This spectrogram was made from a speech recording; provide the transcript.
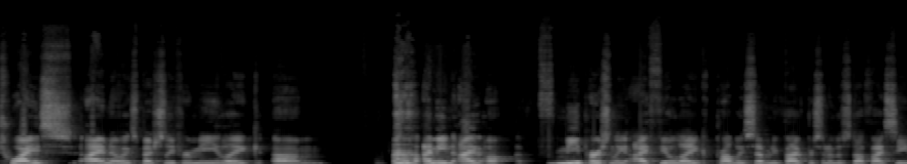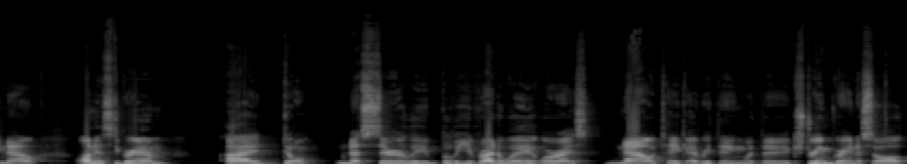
twice. I know, especially for me, like, um, I mean, I, uh, for me personally, I feel like probably 75% of the stuff I see now on Instagram, I don't necessarily believe right away, or I now take everything with the extreme grain of salt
